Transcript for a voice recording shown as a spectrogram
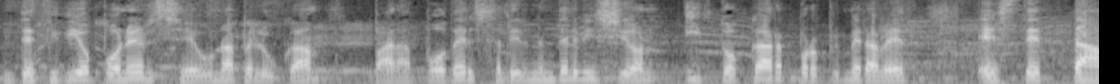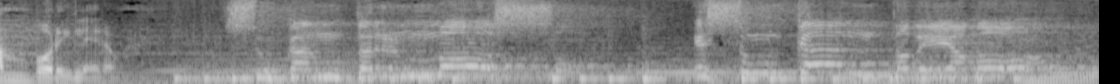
decidió ponerse una peluca para poder salir en televisión y tocar por primera vez este tamborilero. Su canto hermoso es un canto de amor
